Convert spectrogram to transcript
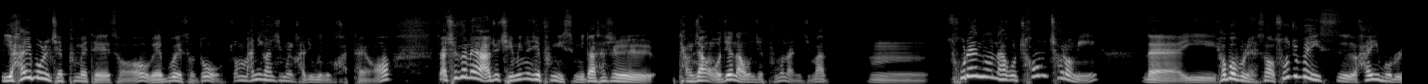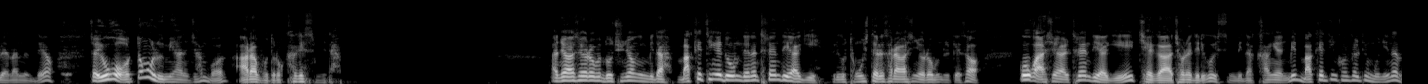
이 하이볼 제품에 대해서 외부에서도 좀 많이 관심을 가지고 있는 것 같아요. 자, 최근에 아주 재밌는 제품이 있습니다. 사실 당장 어제 나온 제품은 아니지만 음, 소래눈하고 처음처럼이 네, 이 협업을 해서 소주 베이스 하이볼을 내놨는데요. 자, 요거 어떤 걸 의미하는지 한번 알아보도록 하겠습니다. 안녕하세요, 여러분. 노준영입니다. 마케팅에 도움되는 트렌드 이야기, 그리고 동시대를 살아가신 여러분들께서 꼭 아셔야 할 트렌드 이야기 제가 전해드리고 있습니다. 강연 및 마케팅 컨설팅 문의는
